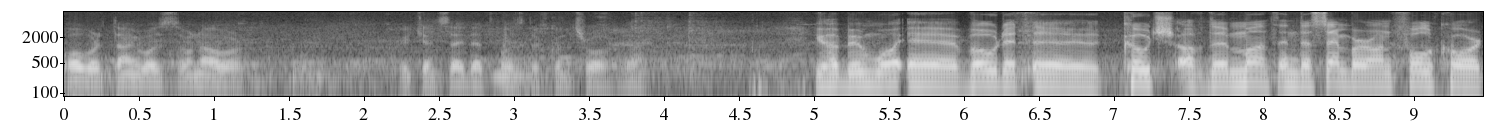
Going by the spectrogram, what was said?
overtime was on our. We can say that was the control. Yeah. You have been uh, voted uh, coach of the month in December on Fullcourt,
